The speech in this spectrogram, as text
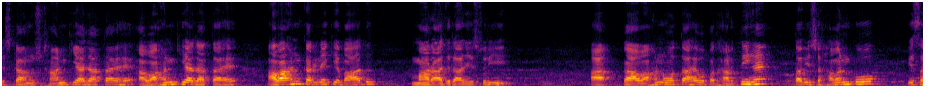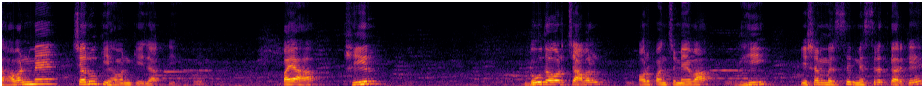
इसका अनुष्ठान किया जाता है, आवाहन किया जाता है आवाहन करने के बाद माँ राज राजेश्वरी का आवाहन होता है, वो पधारती हैं, तब इस हवन को, इस हवन में चरु की हवन की जाती है। पया, खीर, दूध और चावल और पंचमेवा, घी, ये सब मिश्रित करके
